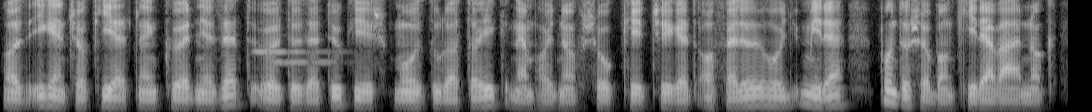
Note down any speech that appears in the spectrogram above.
Az igencsak kietlen környezet, öltözetük és mozdulataik nem hagynak sok kétséget afelől, hogy mire, pontosabban kire várnak –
